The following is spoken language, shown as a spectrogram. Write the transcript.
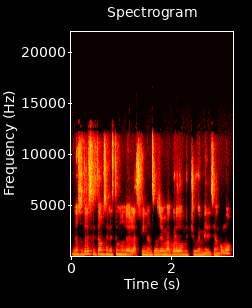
nosotros que estamos en este mundo de las finanzas, yo me acuerdo mucho que me decían como,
